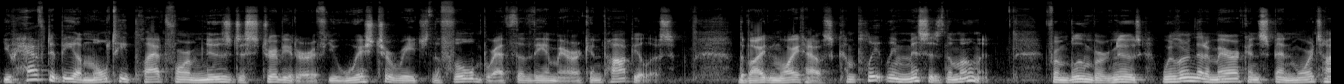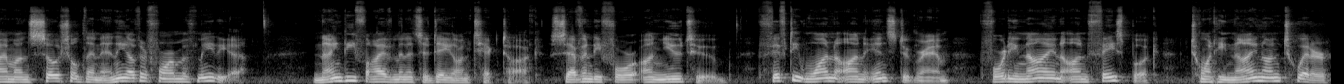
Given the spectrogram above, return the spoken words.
you have to be a multi platform news distributor if you wish to reach the full breadth of the American populace. The Biden White House completely misses the moment. From Bloomberg News, we learn that Americans spend more time on social than any other form of media. 95 minutes a day on TikTok, 74 on YouTube, 51 on Instagram, 49 on Facebook, 29 on Twitter,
